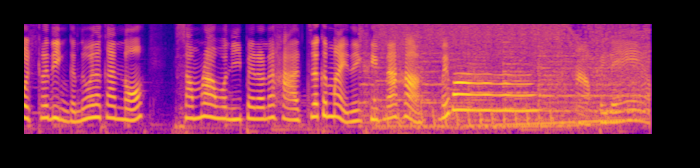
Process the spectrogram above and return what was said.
กดกระดิ่งกันด้วยแล้วกันเนาะสำหรับวันนี้ไปแล้วนะคะ เจอกันใหม่ในคลิปหน้าค่ะบ๊ายบายอ้าวไปแล้ว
